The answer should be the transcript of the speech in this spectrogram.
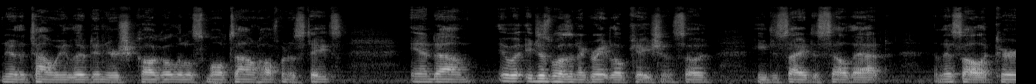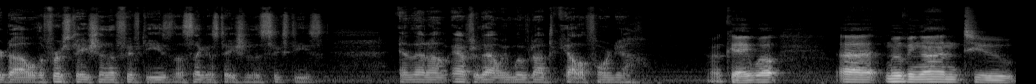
near the town we lived in, near Chicago, a little small town, Hoffman Estates, and um, it it just wasn't a great location, so he decided to sell that, and this all occurred uh, well, the first station in the '50s and the second station in the '60s, and then um, after that we moved on to California. Okay, well. Uh, moving on to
